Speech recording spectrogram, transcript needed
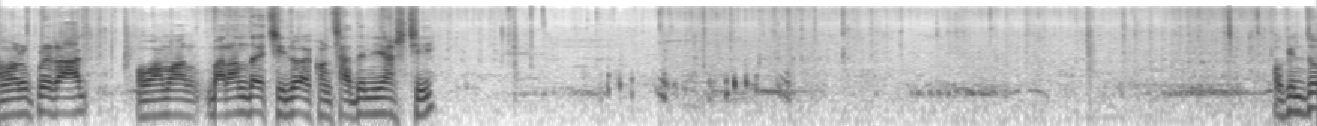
আমার উপরে রাগ, ও আমার বারান্দায় ছিল, এখন ছাদে নিয়ে আসছি। ও কিন্তু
